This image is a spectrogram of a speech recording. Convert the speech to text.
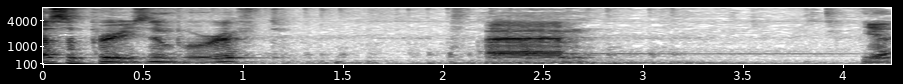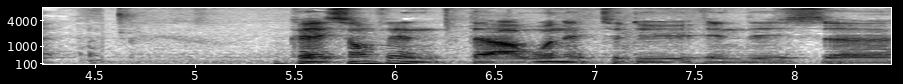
that's a pretty simple riff. Um, yeah. Okay, something that I wanted to do in this, uh,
